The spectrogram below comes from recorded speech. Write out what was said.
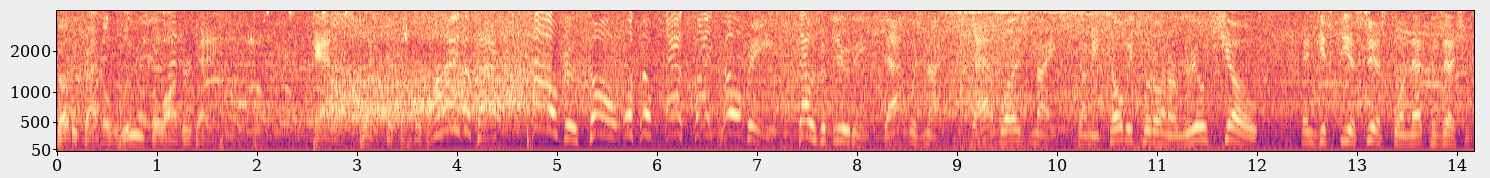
Kobe trying to lose the longer day. And splits the double behind the back. Pau Gasol, what a pass by Kobe. That was a beauty. That was nice. That was nice. I mean, Kobe put on a real show and gets the assist on that possession.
